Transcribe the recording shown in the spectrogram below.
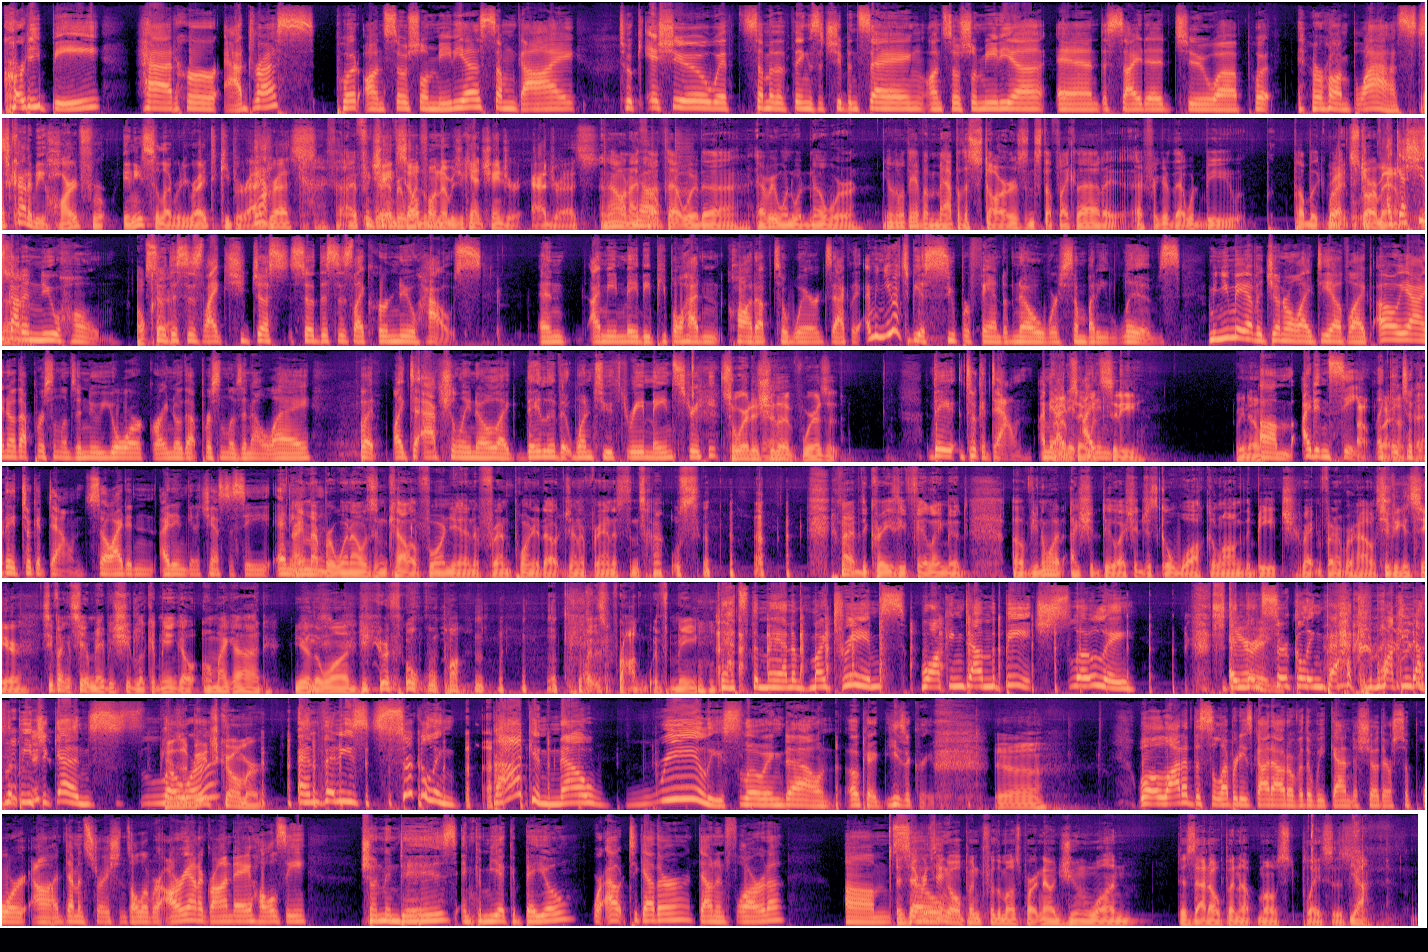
Cardi B had her address put on social media. Some guy took issue with some of the things that she'd been saying on social media and decided to uh, put her on blast. That's got to be hard for any celebrity, right? To keep your address. I You can figured change cell everyone- phone numbers. You can't change your address. No, and I No. thought that would uh, everyone would know where you know don't they have a map of the stars and stuff like that. I, I figured that would be public. Right, star map. I guess she's got a new home. Okay. So this is like she just so this is like her new house. And I mean maybe people hadn't caught up to where exactly. I mean you have to be a super fan to know where somebody lives. I mean you may have a general idea of like, oh yeah, I know that person lives in New York or I know that person lives in LA. But like to actually know like they live at 123 Main Street. So where does she live? Where is it? They took it down. I mean I I'm didn't saying I what didn't city? Do we know? um I didn't see. Oh, like they right, took okay. they took it down. So I didn't I didn't get a chance to see any I of it. remember when I was in California and a friend pointed out Jennifer Aniston's house. And I had the crazy feeling that of you know what I should do? I should just go walk along the beach right in front of her house. See if you could see her. See if I can see her. Maybe she'd look at me and go, "Oh my God, You're the one. you're the one." what is wrong with me? That's the man of my dreams, walking down the beach slowly and then circling back and walking down the beach again slower. He's a slower. beachcomber. And then he's circling back and now really slowing down. Okay, he's a creep. yeah. Well, a lot of the celebrities got out over the weekend to show their support. Uh, demonstrations all over. Ariana Grande, Halsey, Shawn Mendes, and Camila Cabello were out together down in Florida. Um, Is so- everything open for the most part now? June one. Does that open up most places? Yeah.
